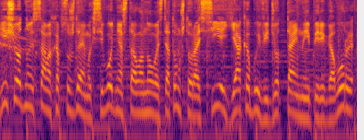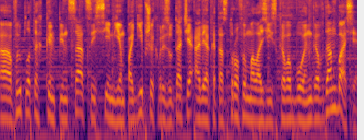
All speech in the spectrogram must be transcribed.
Еще одной из самых обсуждаемых сегодня стала новость о том, что Россия якобы ведет тайные переговоры о выплатах компенсаций семьям погибших в результате авиакатастрофы малазийского Боинга в Донбассе.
